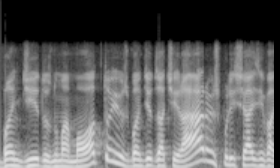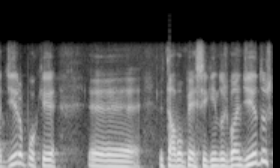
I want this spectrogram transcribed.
bandidos numa moto e os bandidos atiraram e os policiais invadiram porque é, estavam perseguindo os bandidos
